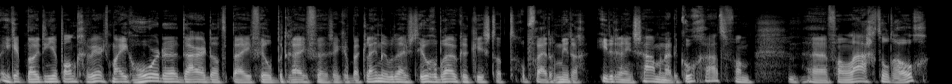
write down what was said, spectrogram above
ik heb nooit in Japan gewerkt, maar ik hoorde daar dat bij veel bedrijven, zeker bij kleinere bedrijven, het heel gebruikelijk is dat op vrijdagmiddag iedereen samen naar de kroeg gaat, van, mm -hmm. uh, van laag tot hoog.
